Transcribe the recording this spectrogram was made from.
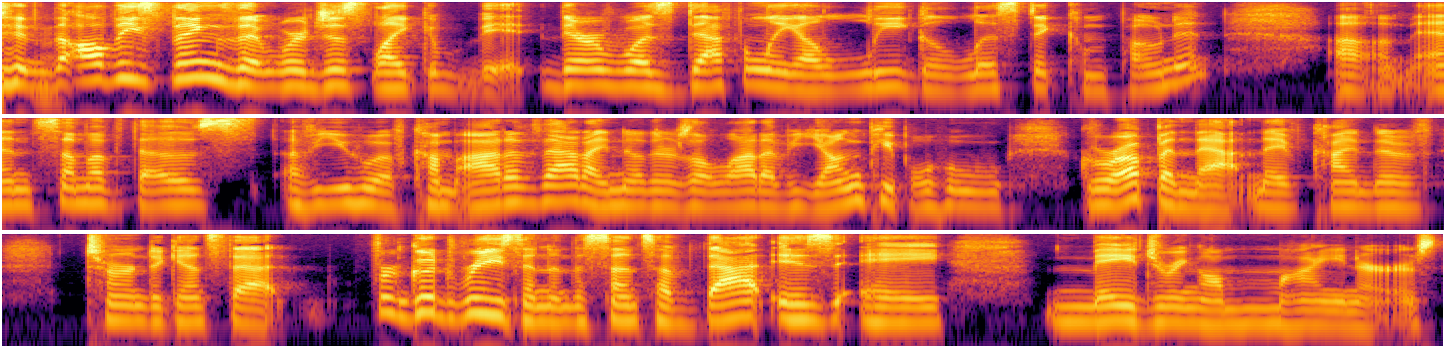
all these things that were just like, there was definitely a legalistic component. Um, and some of those of you who have come out of that, I know there's a lot of young people who grew up in that and they've kind of turned against that for good reason in the sense of that is a majoring on minors.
